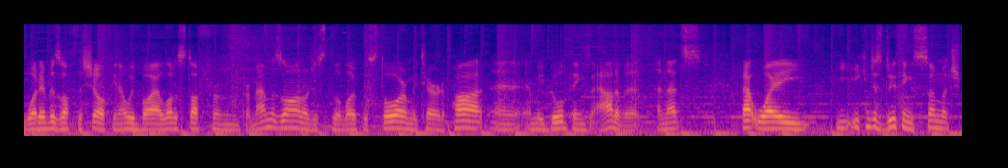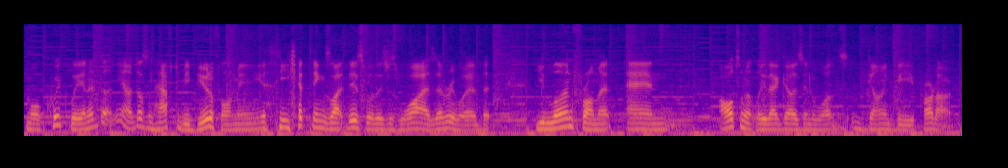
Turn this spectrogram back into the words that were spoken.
whatever's off the shelf. You know, we buy a lot of stuff from from Amazon or just the local store, and we tear it apart and, and we build things out of it. And that's that way you, can just do things so much more quickly, and it you know it doesn't have to be beautiful. I mean, you get things like this where there's just wires everywhere, but you learn from it, and ultimately that goes into what's going to be your product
